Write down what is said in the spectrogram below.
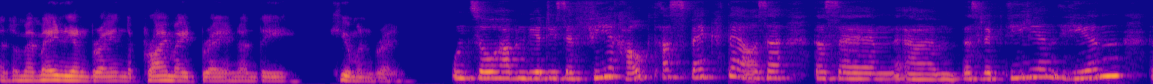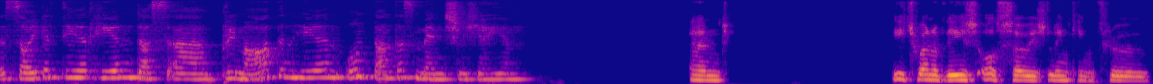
and the mammalian brain, the primate brain, and the human brain. Und so haben wir diese vier Hauptaspekte, also das, ähm, ähm, das Reptilienhirn, das Säugetierhirn, das äh, Primatenhirn und dann das menschliche Hirn. And each one of these also is linking through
